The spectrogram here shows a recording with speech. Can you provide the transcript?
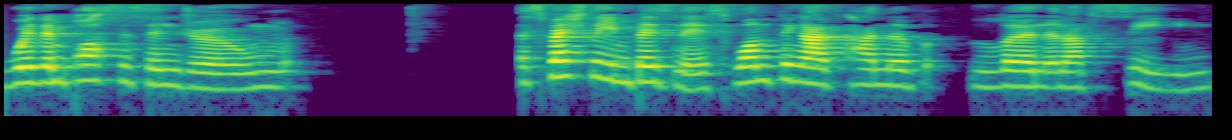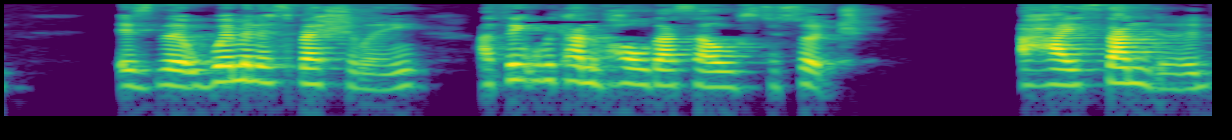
with imposter syndrome, especially in business, one thing I've kind of learned and I've seen is that women, especially, I think we kind of hold ourselves to such a high standard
